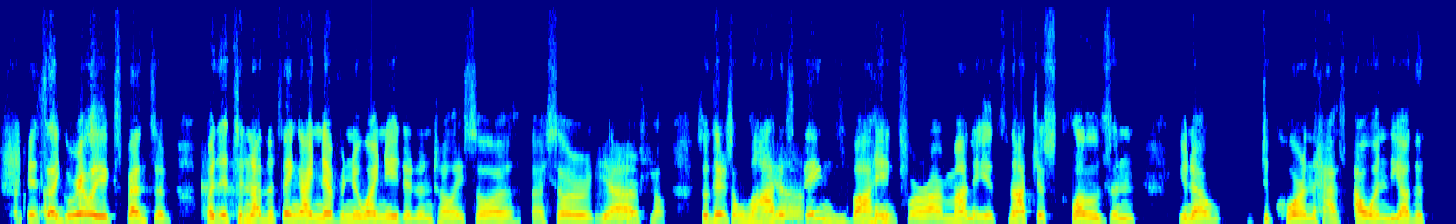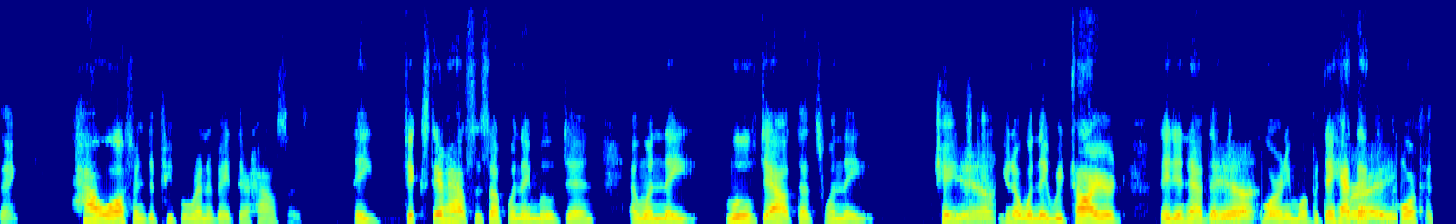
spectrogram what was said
it's like really expensive. But it's another thing I never knew I needed until I saw I saw a yeah. commercial. So there's a lot yeah. of things vying for our money. It's not just clothes and you know decor in the house. Oh, and the other thing, how often do people renovate their houses? They fixed their houses up when they moved in, and when they moved out, that's when they changed. Yeah. It. You know, when they retired, they didn't have that yeah. decor anymore, but they had right. that decor for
